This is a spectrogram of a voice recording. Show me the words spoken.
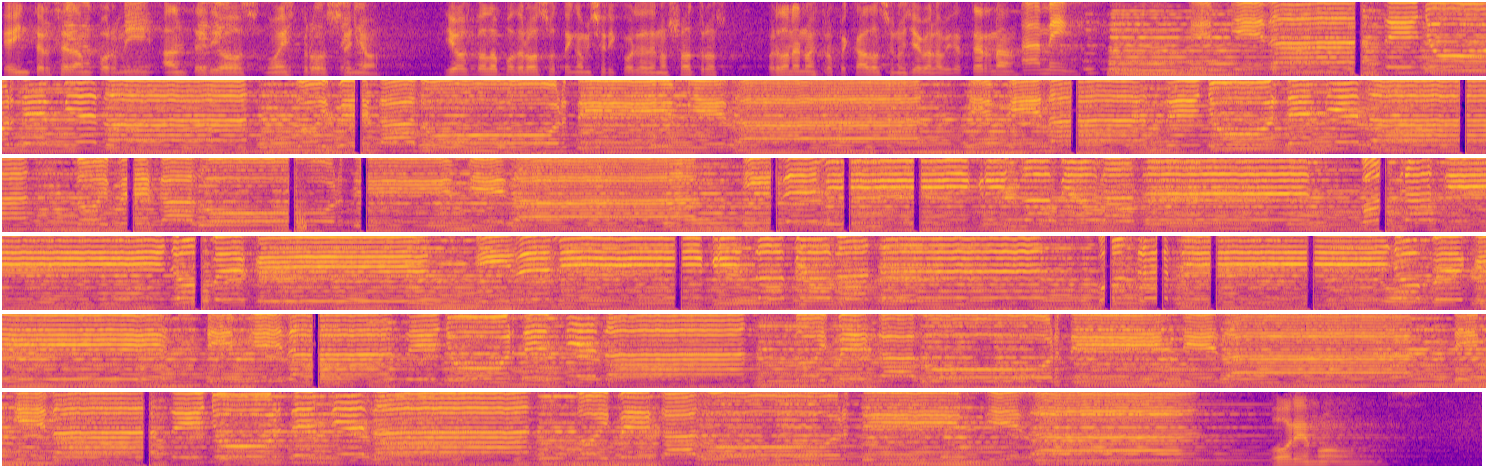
que intercedan por mí ante Dios nuestro Señor. Dios Todopoderoso tenga misericordia de nosotros, perdone nuestros pecados y nos lleve a la vida eterna. Amén. Ten piedad, Oremos.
